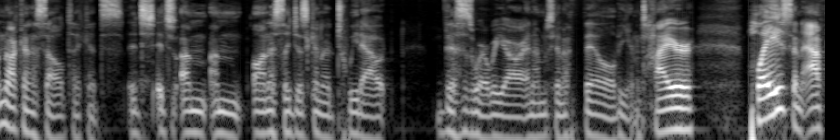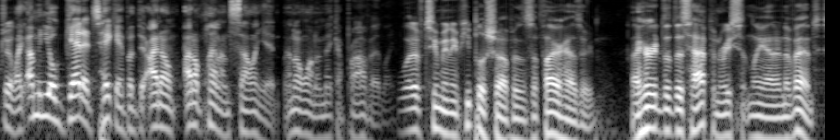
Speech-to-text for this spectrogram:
i'm not gonna sell tickets it's it's i'm i'm honestly just gonna tweet out this is where we are and i'm just gonna fill the entire place and after like i mean you'll get a ticket but i don't i don't plan on selling it i don't want to make a profit like What if too many people show up and it's a fire hazard? I heard that this happened recently at an event.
